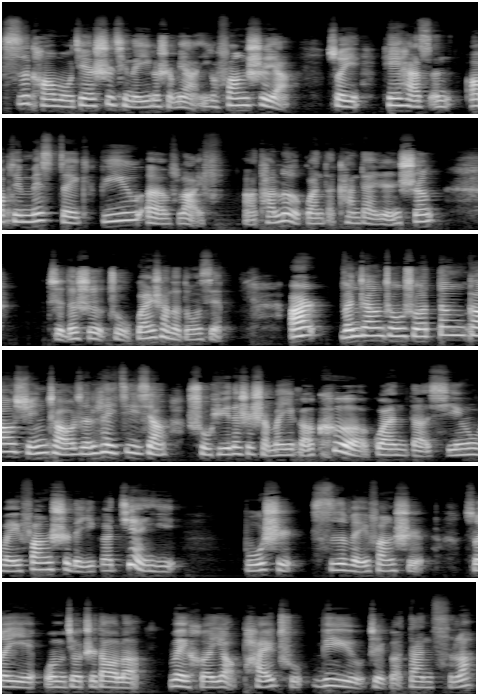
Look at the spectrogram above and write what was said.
思考某件事情的一个什么呀？一个方式呀？所以，he has an optimistic view of life。啊，他乐观的看待人生，指的是主观上的东西，而。文章中说登高寻找人类迹象，属于的是什么一个客观的行为方式的一个建议，不是思维方式，所以我们就知道了为何要排除 view 这个单词了。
